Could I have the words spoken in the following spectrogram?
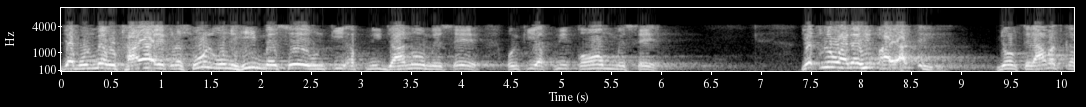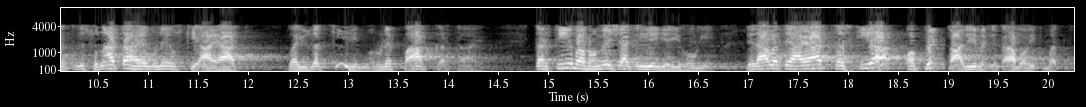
जब उनमें उठाया एक रसूल, उन्हीं में से, उनकी अपनी जानों में से, उनकी अपनी कौम में से। यतलू अलहिम आयात ही जो तिलावत करते, सुनाता है उन्हें उसकी आयात। वह युजक्की ही उन्हें पाक करता है। तरतीब अब हमेशा के लिए यही होगी। तिलावत आयात तस्किया और फिर तालीम किताब और हमत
